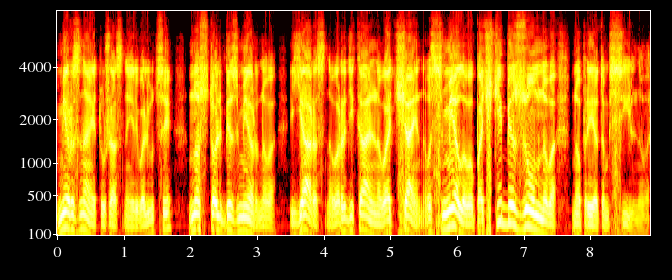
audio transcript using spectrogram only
Мир знает ужасные революции, но столь безмерного, яростного, радикального, отчаянного, смелого, почти безумного, но при этом сильного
